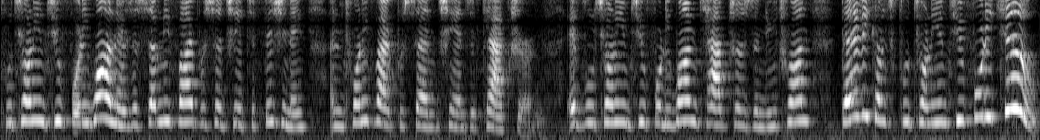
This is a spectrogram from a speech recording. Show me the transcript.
Plutonium-241 has a 75% chance of fissioning and a 25% chance of capture. If plutonium-241 captures a neutron, then it becomes plutonium-242,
